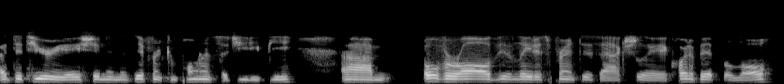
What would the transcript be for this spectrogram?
a deterioration in the different components of GDP. Um, overall, the latest print is actually quite a bit below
